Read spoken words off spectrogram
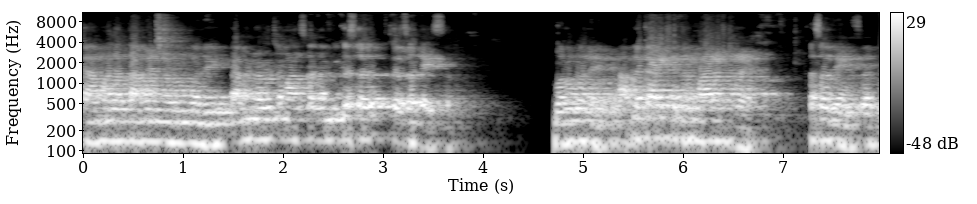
कामाला तामिळनाडूमध्ये तामिळनाडूच्या माणसाला मी कसं कर्ज द्यायचं? बरोबर आहे. आपलं कार्यक्षेत्र महाराष्ट्र आहे. कसं द्यायचं?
